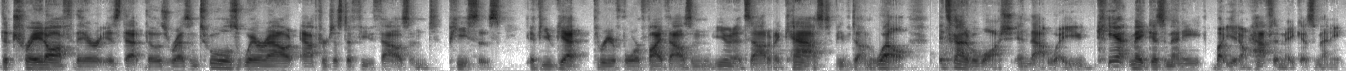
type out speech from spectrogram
The trade off there is that those resin tools wear out after just a few thousand pieces if you get three or four, 5,000 units out of a cast, if you've done well. It's kind of a wash in that way. You can't make as many, but you don't have to make as many.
